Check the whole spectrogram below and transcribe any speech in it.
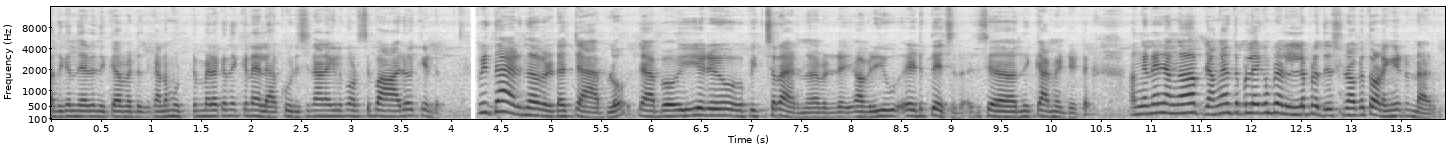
അധികം നേരം നിൽക്കാൻ പറ്റും കാരണം മുട്ടുമ്മേലൊക്കെ നിൽക്കണല്ലേ ആ കുരിശിനാണെങ്കിലും കുറച്ച് ഭാരമൊക്കെ ഉണ്ട്. അപ്പോൾ ഇതായിരുന്നു അവരുടെ ടാബ്ലോ. ടാബ്ലോ ഈ ഒരു പിക്ചറായിരുന്നു അവരുടെ അവർ എടുത്തു വെച്ചത് നിൽക്കാൻ വേണ്ടിയിട്ട്. അങ്ങനെ ഞങ്ങൾ ഞങ്ങൾ എത്തപ്പോഴേക്കും എല്ലാ പ്രദക്ഷിണമൊക്കെ തുടങ്ങിയിട്ടുണ്ടായിരുന്നു.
